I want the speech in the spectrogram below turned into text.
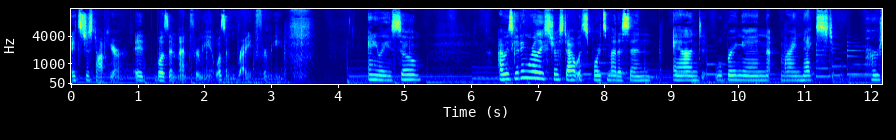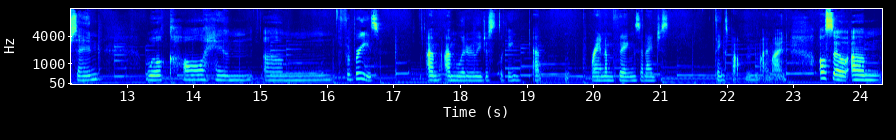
it's just not here. It wasn't meant for me, it wasn't right for me. Anyway, so I was getting really stressed out with sports medicine, and we'll bring in my next person. We'll call him um, Febreze. I'm, I'm literally just looking at random things, and I just things pop into my mind. Also, um,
